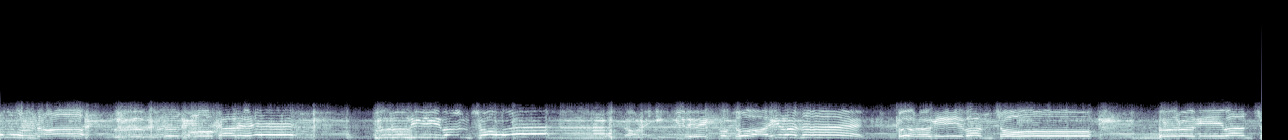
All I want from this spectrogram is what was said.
古古着番長古着番長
